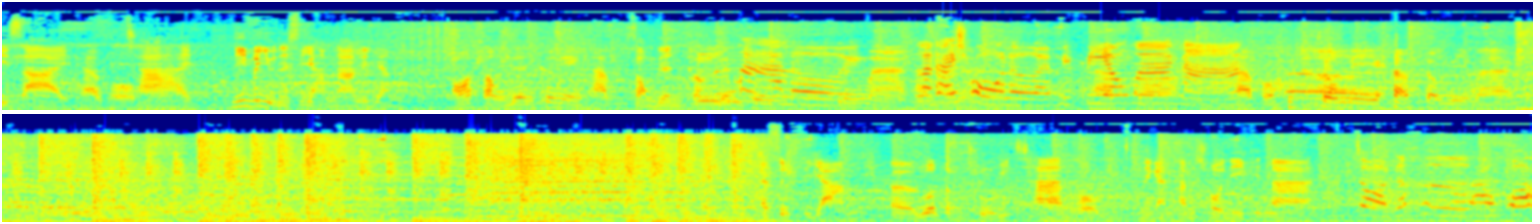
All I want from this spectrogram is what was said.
Design ครับผม ใช่ นี่มาอยู่ในสยามนานหรือยัง อ๋อสองเดือนครึ่งเองครับสองเดือนครึ่ง เพิ่งมาเลยเพิ่งมาครับ เราได้โชว์เลยเฮ้ยเปรี้ยวมากนะครับผม โชคดีครับ โชคดีมากแสุดสยามเอ่อร่วมกับ True Vision ผมในการทำโชว์นี้ขึ้นมา โจทย์ก็คือเอาพวก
